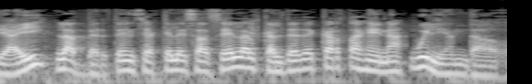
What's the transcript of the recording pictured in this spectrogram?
De ahí la advertencia que les hace el alcalde de Cartagena, William Dow.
